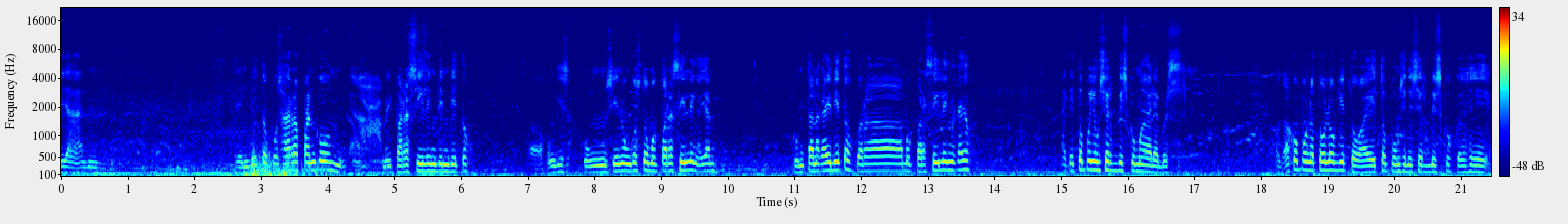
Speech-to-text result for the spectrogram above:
Ayan. And dito po sa harapan ko, ah, may parasiling din dito. Kung, kung sinong gusto magparasiling, ayan. Punta na kayo dito para magparasiling na kayo. At ito po yung service ko mga drivers. Pag ako pong natulog dito, ay ito pong siniservice ko kasi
